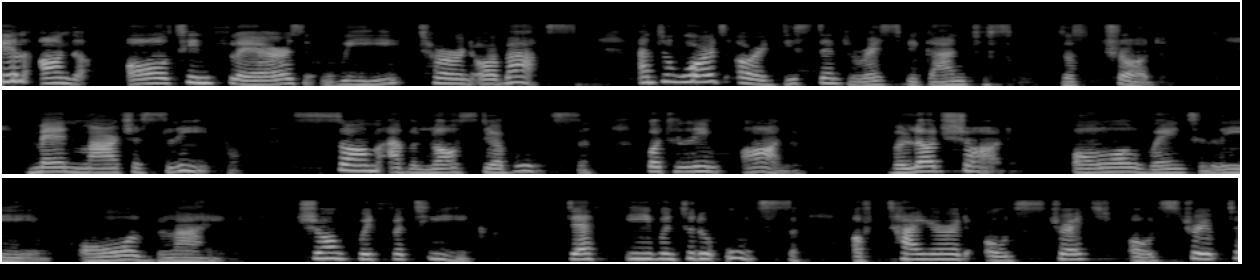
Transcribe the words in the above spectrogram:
Till on the altin flares we turned our backs, and towards our distant rest began to, to strud. Men march asleep, some have lost their boots, but limp on. Bloodshot, all went lame, all blind, drunk with fatigue, deaf even to the oots of tired, outstretched, outstripped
